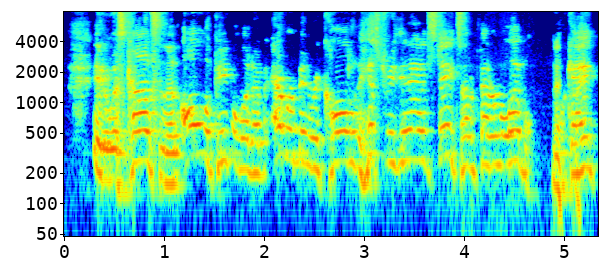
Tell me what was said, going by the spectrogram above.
in Wisconsin than all the people that have ever been recalled in the history of the United States on a federal level. Okay?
